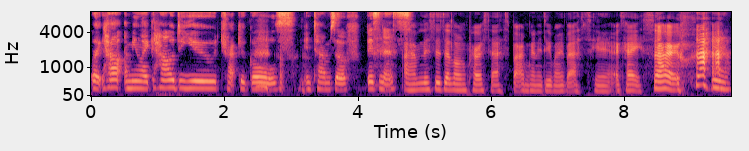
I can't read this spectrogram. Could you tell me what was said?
like how i mean like how do you track your goals in terms of business Um, this is a long process, but I'm going to do my best here. Okay, so Mm.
